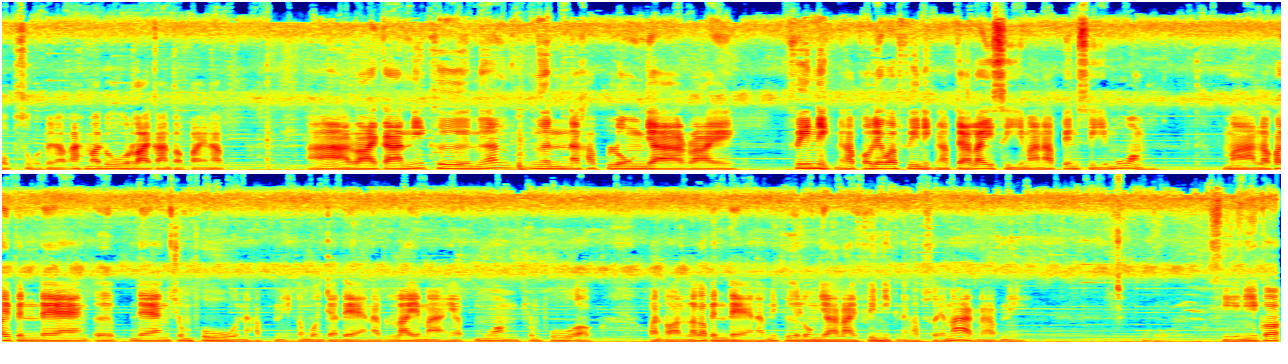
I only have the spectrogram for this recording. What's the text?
ครบสูตรด้วยนะครับอะมาดูรายการต่อไปนะครับ อ่ารายการนี้คือเนื้อเงินนะครับ ลงยารายฟีนิกนะครับเขาเรียกว่าฟีนิกนะครับจะไล่สีมานะครับเป็นสีม่วงมาแล้วก็เป็นแดงเออแดงชมพูนะครับนี่ข้างบนจะแดงนะครับไล่มาเงี้ยครับม่วงชมพูออกอ่อนๆแล้วก็เป็นแดงนะครับนี่คือลงยาลายฟีนิกนะครับสวยมากนะครับนี่สีนี้ก็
